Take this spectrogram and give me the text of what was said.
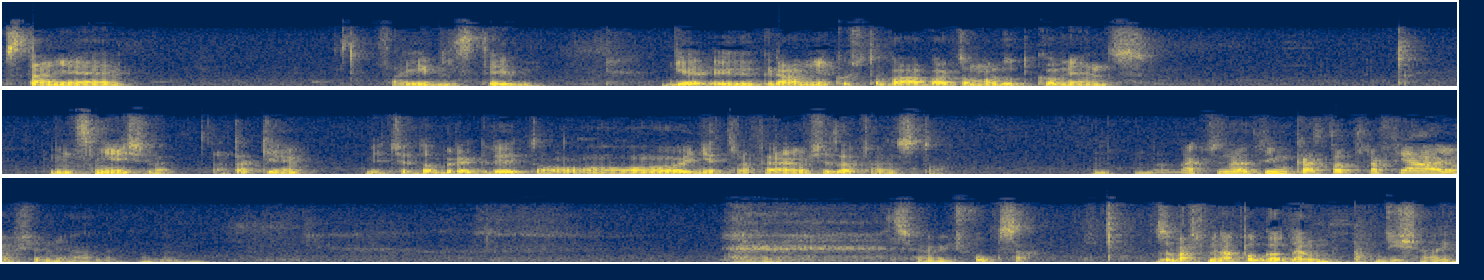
w stanie zajebistym. Y, gra mnie kosztowała bardzo malutko, więc Więc nieźle. A takie, wiecie, dobre gry to oj, nie trafiają się za często. No, znaczy na Dreamcasta trafiają się, nie, ale. Trzeba mieć fuksa. Zobaczmy na pogodę dzisiaj.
